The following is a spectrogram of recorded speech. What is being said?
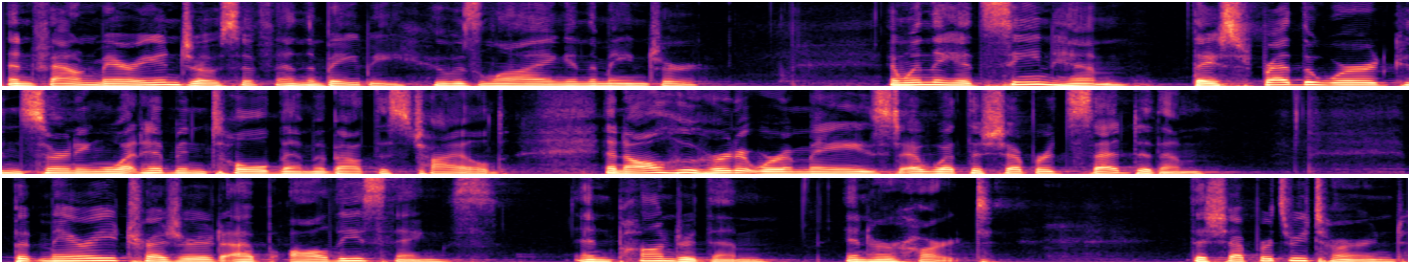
and found Mary and Joseph and the baby who was lying in the manger. And when they had seen him, they spread the word concerning what had been told them about this child. And all who heard it were amazed at what the shepherds said to them. But Mary treasured up all these things and pondered them in her heart. The shepherds returned,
